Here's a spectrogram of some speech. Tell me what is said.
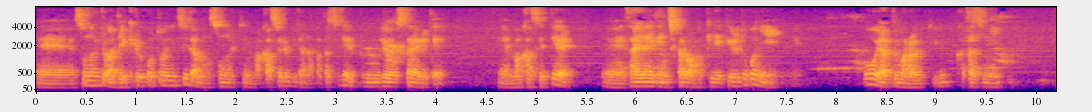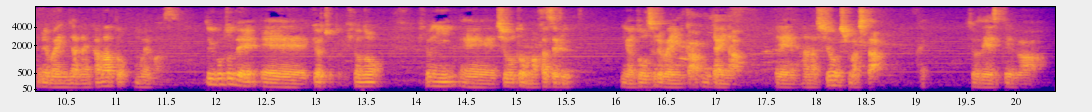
えーその人ができることについてはもうその人に任せるみたいな形で分業スタイルで、えー任せて、えー最大限力を発揮できるところにをやってもらうという形になればいいんじゃないかなと思います。ということで、えー今日はちょっと人の人に、えー仕事を任せるにはどうすればいいかみたいな、えー話をしました。はい、以上です。では。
